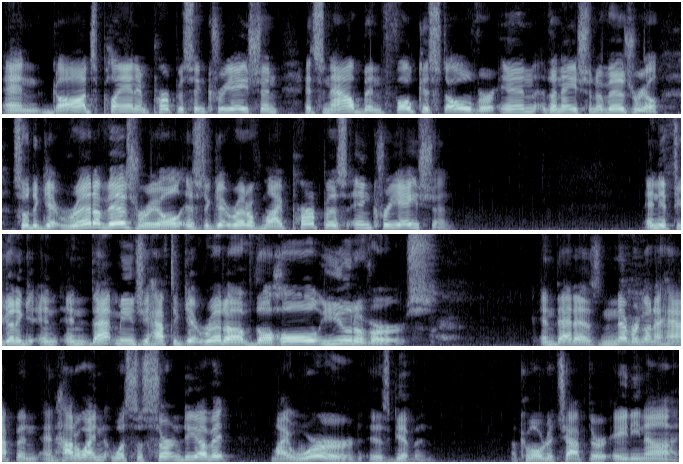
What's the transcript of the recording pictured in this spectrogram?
and God's plan and purpose in creation, it's now been focused over in the nation of Israel. So to get rid of Israel is to get rid of my purpose in creation. And if you're going to get, and, and that means you have to get rid of the whole universe. And that is never going to happen. And how do I, what's the certainty of it? My word is given. Now come over to chapter 89.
